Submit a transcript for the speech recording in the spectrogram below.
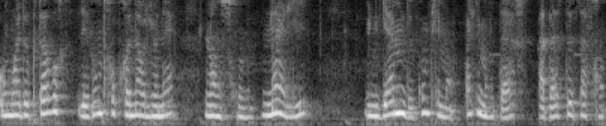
Au mois d'octobre, les entrepreneurs lyonnais lanceront Naali, une gamme de compléments alimentaires à base de safran.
